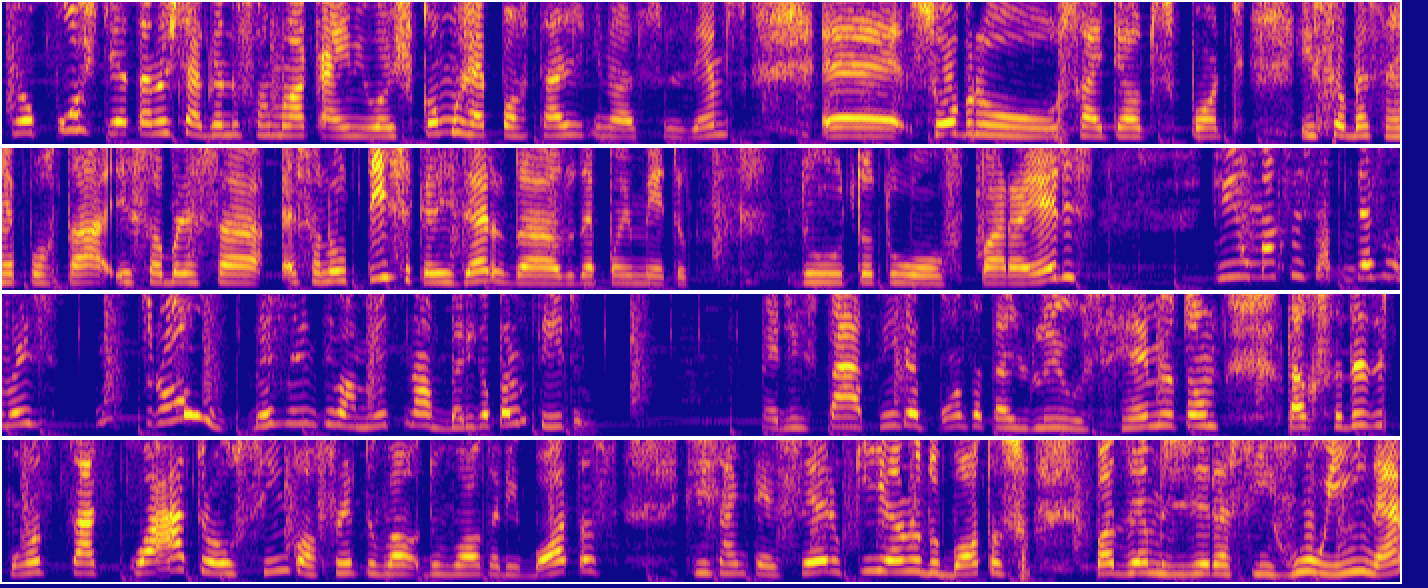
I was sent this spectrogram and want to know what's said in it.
que eu postei até no Instagram do Fórmula KM hoje como reportagem que nós fizemos é, sobre o site Autosport e sobre essa reportagem e sobre essa, essa notícia que eles deram da, do depoimento do Toto Wolff para eles. Que o Max Verstappen dessa vez entrou definitivamente na briga pelo título. Ele está a 30 pontos atrás do Lewis Hamilton, está com 70 pontos, está 4 ou 5 à frente do, do Valtteri Bottas, que está em terceiro. Que ano do Bottas, podemos dizer assim, ruim, né?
